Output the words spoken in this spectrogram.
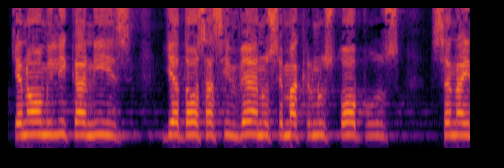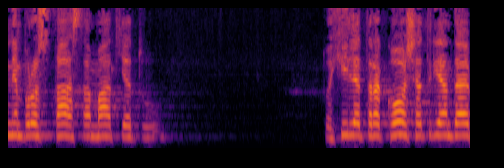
και να ομιλεί κανείς για τα όσα συμβαίνουν σε μακρινούς τόπους σε να είναι μπροστά στα μάτια του. Το 1337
